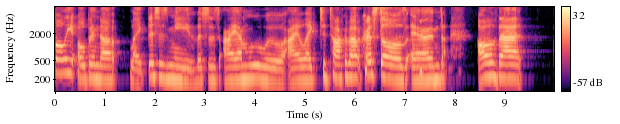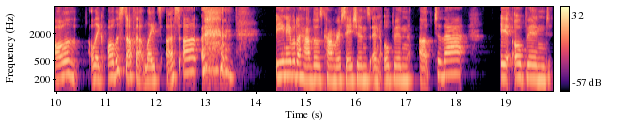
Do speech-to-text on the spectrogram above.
fully opened up like this is me this is i am woo woo i like to talk about crystals and all of that all of like all the stuff that lights us up. Being able to have those conversations and open up to that it opened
